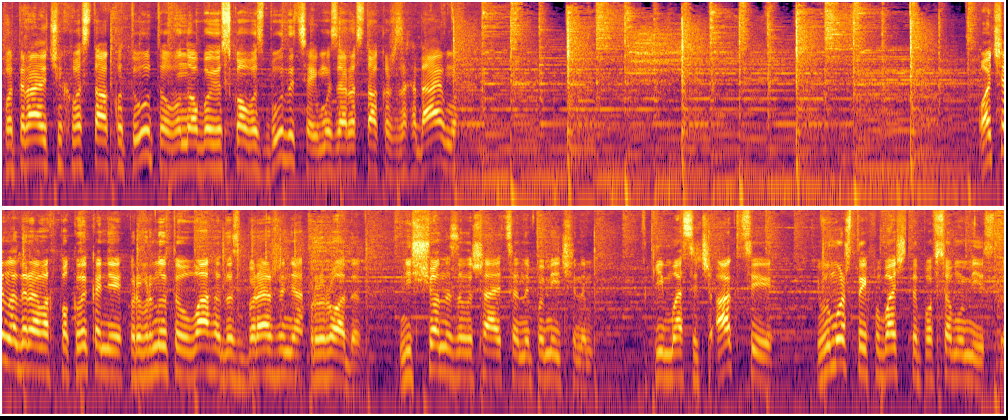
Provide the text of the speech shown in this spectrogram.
потираючи хвоста коту, то воно обов'язково збудеться, і ми зараз також загадаємо. Очі на деревах покликані привернути увагу до збереження природи. Ніщо не залишається непоміченим. Такий меседж акції, і ви можете їх побачити по всьому місту.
